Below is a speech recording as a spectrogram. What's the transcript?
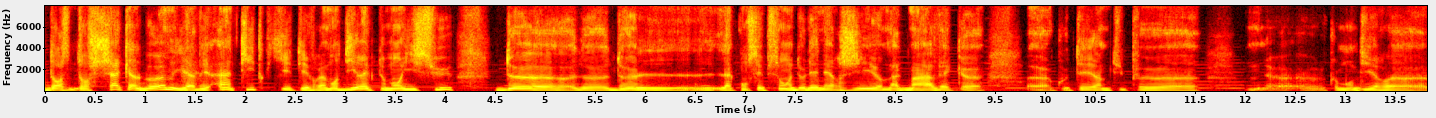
dans, dans, chaque album, il y avait un titre qui était vraiment directement issu de de, la conception et de l'énergie magma avec euh, euh côté un petit peu euh, euh comment dire euh,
